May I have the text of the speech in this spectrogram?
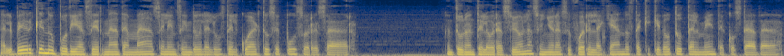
Al ver que no podía hacer nada más, le encendió la luz del cuarto y se puso a rezar. Durante la oración la señora se fue relajando hasta que quedó totalmente acostada.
